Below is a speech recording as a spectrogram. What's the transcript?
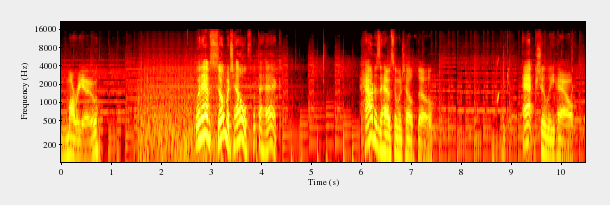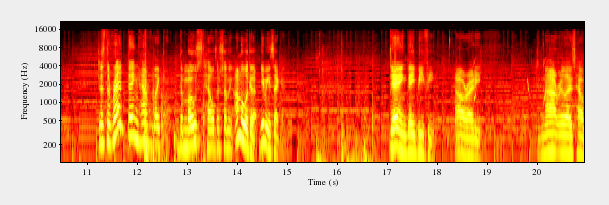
Mario. Why they have so much health? What the heck? How does it have so much health, though? Like, actually, how? Does the red thing have, like, the most health or something? I'm gonna look it up. Give me a second. Dang, they beefy. Alrighty. Did not realize how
